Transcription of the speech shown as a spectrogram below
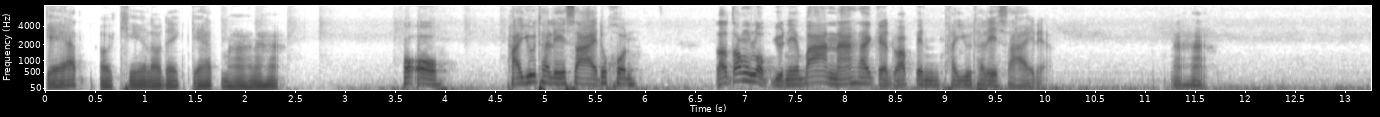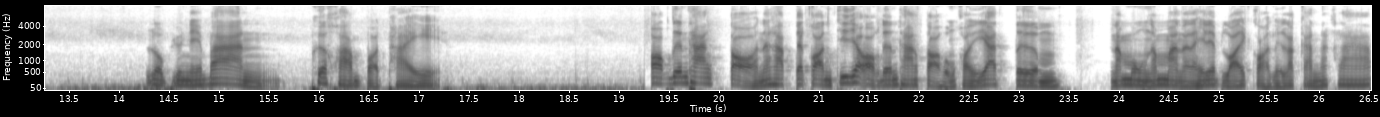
แก๊ส โอเค เราได้แก๊สมานะฮะ โอ้โอพายุทะเลทรายทุกคน เราต้องหลบอยู่ในบ้านนะ ถ้าเกิดว่าเป็นพายุทะเลทรายเนี่ย นะฮะ หลบอยู่ในบ้านเพื่อความปลอดภัย ออกเดินทางต่อนะครับ แต่ก่อนที่จะออกเดินทางต่อผมขออนุญาตเติมน้ำมงน้ำมันอะไรให้เรียบร้อยก่อนเลยแล้วกันนะครับ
